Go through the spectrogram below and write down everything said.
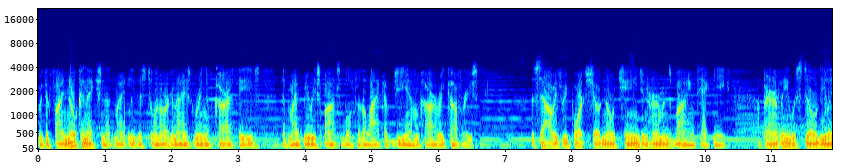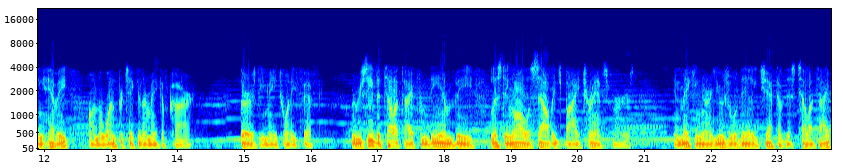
We could find no connection that might lead us to an organized ring of car thieves that might be responsible for the lack of GM car recoveries. The salvage reports showed no change in Herman's buying technique. Apparently, he was still dealing heavy on the one particular make of car. Thursday, May 25th. We received a teletype from DMV listing all the salvage buy transfers. In making our usual daily check of this teletype,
